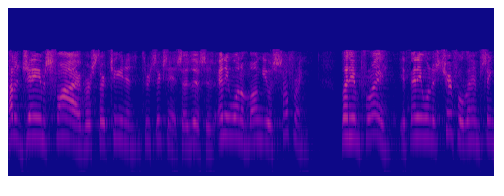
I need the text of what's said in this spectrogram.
Out of James 5, verse 13 and through 16, it says this, If anyone among you is suffering, let him pray. If anyone is cheerful, let him sing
